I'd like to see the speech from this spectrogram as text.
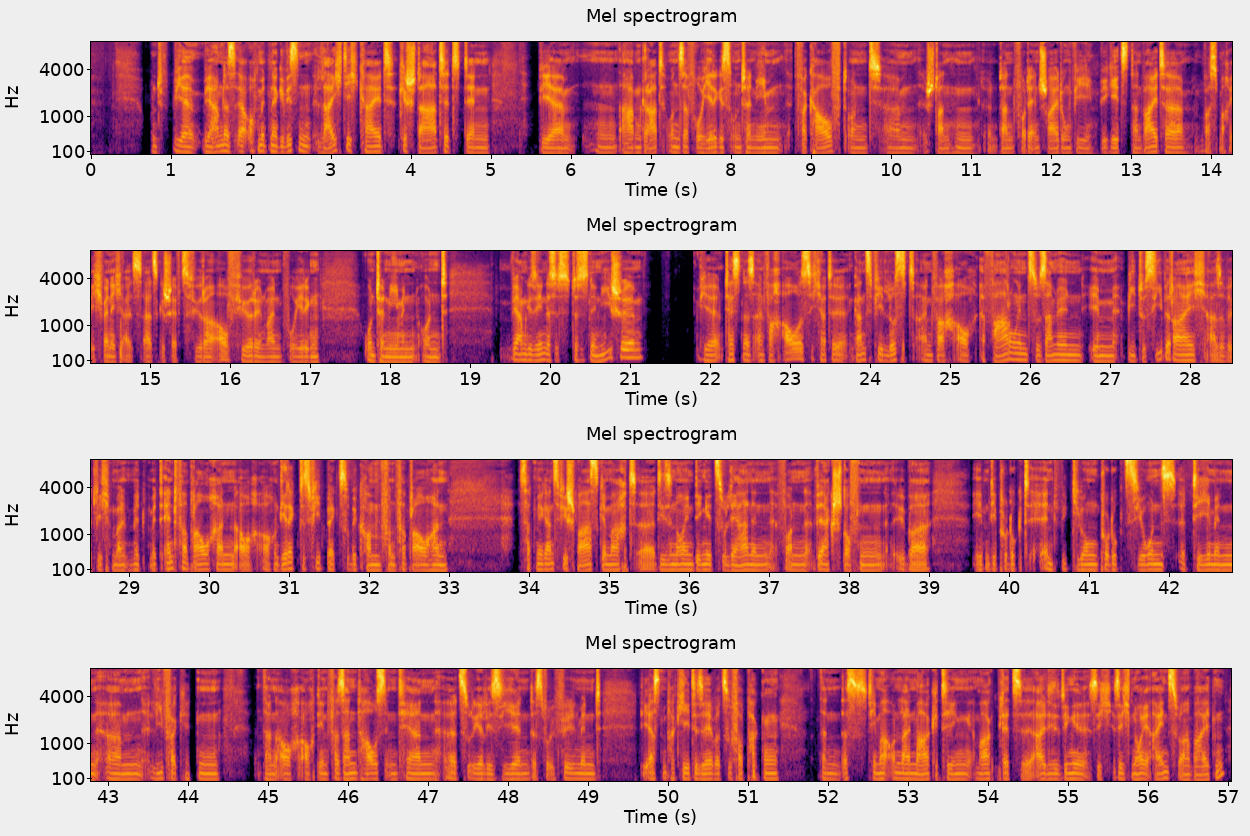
Und wir, wir haben das ja auch mit einer gewissen Leichtigkeit gestartet, denn wir hm, haben gerade unser vorheriges Unternehmen verkauft und ähm, standen dann vor der Entscheidung, wie, wie geht's dann weiter? Was mache ich, wenn ich als, als Geschäftsführer aufhöre in meinem vorherigen Unternehmen? Und wir haben gesehen, das ist, das ist eine Nische. Wir testen das einfach aus. Ich hatte ganz viel Lust, einfach auch Erfahrungen zu sammeln im B2C-Bereich, also wirklich mal mit, mit Endverbrauchern, auch, auch ein direktes Feedback zu bekommen von Verbrauchern es hat mir ganz viel Spaß gemacht, äh, diese neuen Dinge zu lernen, von Werkstoffen über eben die Produktentwicklung, Produktionsthemen, ähm, Lieferketten, dann auch, auch den Versandhaus intern äh, zu realisieren, das Fulfillment, die ersten Pakete selber zu verpacken, dann das Thema Online-Marketing, Marktplätze, all diese Dinge sich, sich neu einzuarbeiten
